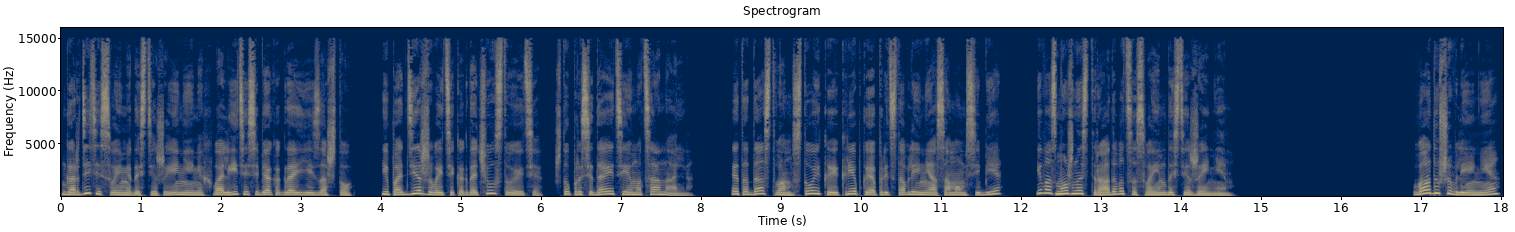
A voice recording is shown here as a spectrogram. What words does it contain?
Гордитесь своими достижениями, хвалите себя, когда есть за что, и поддерживайте, когда чувствуете, что проседаете эмоционально. Это даст вам стойкое и крепкое представление о самом себе и возможность радоваться своим достижениям. Воодушевление —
